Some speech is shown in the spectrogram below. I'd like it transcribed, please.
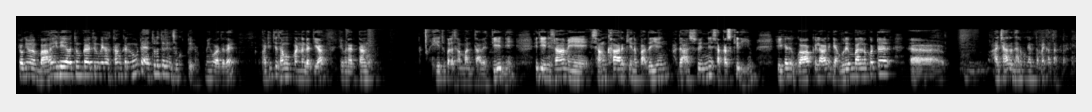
ඒ වගේම බාහිරයේ අවතුම් පැවතුම් වෙනස්කම් කරනකොට ඇතුළත වෙනසකුත් වෙනවා. මේක අතර පටිච්ච සමුප්පන්න ගතියක් එහෙම නැත්නම් හේතුඵල සම්බන්ධතාවයක් තියෙන්නේ. ඉතින් ඒ නිසා මේ සංඛාර කියන පදයෙන් අදහස් වෙන්නේ සකස් කිරීම. ඒක උගාක් වෙලාවට ගැඹුරෙන් බලනකොට ආචාර ධර්ම ගැන තමයි කතා කරන්නේ.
